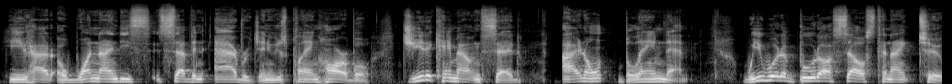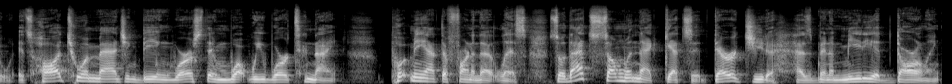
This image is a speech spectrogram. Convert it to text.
he had a 197 average and he was playing horrible, Jeter came out and said, I don't blame them. We would have booed ourselves tonight too. It's hard to imagine being worse than what we were tonight. Put me at the front of that list. So that's someone that gets it. Derek Jeter has been a media darling,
